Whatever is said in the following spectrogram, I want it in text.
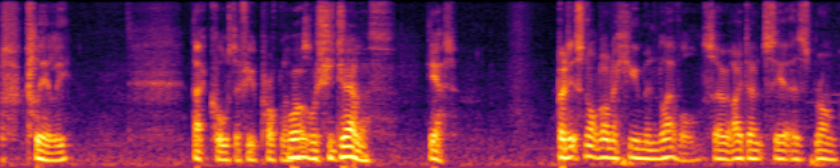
clearly. That caused a few problems. What, was she jealous? Yes. But it's not on a human level, so I don't see it as wrong.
